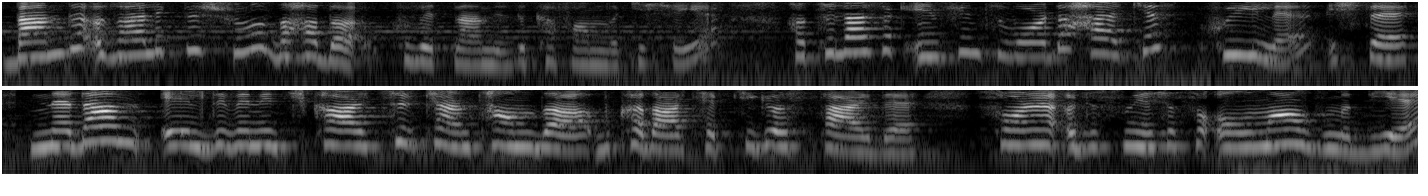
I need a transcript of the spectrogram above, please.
bende özellikle şunu daha da kuvvetlendirdi kafamdaki şeyi. Hatırlarsak Infinity War'da herkes Qui'yle işte neden eldiveni çıkartırken tam da bu kadar tepki gösterdi, sonra acısını yaşasa olmaz mı diye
